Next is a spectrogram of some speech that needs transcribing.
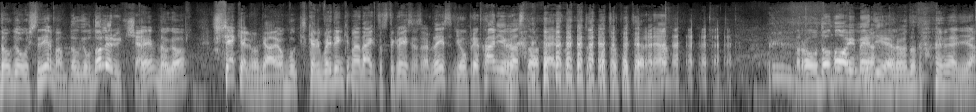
daugiau užsidirbam. daugiau dolerių šiandien. Taip, daugiau. Šekelių, gal jau būk, vadinkime daiktus tikraisiais vardais. Jau prie Kanye Vesto perinam po, tru- po truputį, ar ne? Raudonoji medija. Ja, Raudonoji medija.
